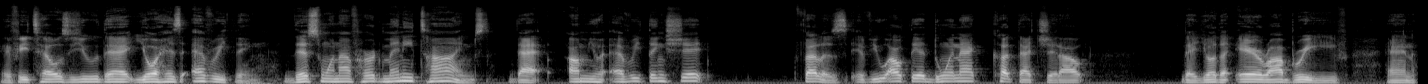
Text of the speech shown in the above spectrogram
If he tells you that you're his everything, this one I've heard many times that I'm your everything shit. Fellas, if you out there doing that, cut that shit out. That you're the air I breathe and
